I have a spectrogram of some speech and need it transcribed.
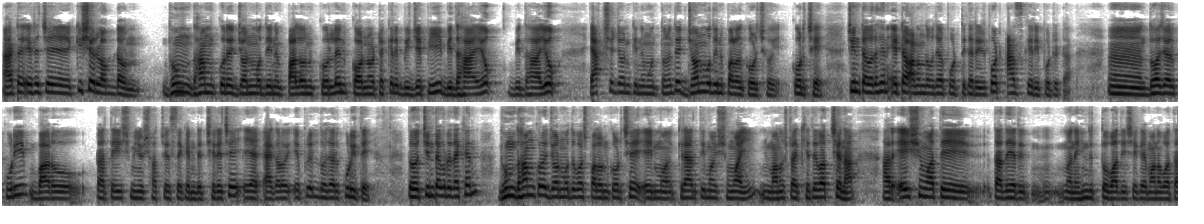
আরেকটা এটা হচ্ছে কিসের লকডাউন ধুমধাম করে জন্মদিন পালন করলেন কর্ণাটকের বিজেপি বিধায়ক বিধায়ক। একশো জনকে নিমন্ত্রণ দিয়ে জন্মদিন পালন করছে করছে। চিন্তা করে দেখেন এটা আনন্দবাজার পত্রিকার রিপোর্ট আজকের রিপোর্ট এটা। দু হাজার কুড়ি বারোটা তেইশ মিনিট সাতচল্লিশ সেকেন্ডে ছেড়েছে এগারোই এপ্রিল দু হাজার কুড়িতে। তো চিন্তা করে দেখেন, ধুমধাম করে জন্মদিবস পালন করছে এই ক্রান্তিময় সময় মানুষরা খেতে পাচ্ছে না। আর এই সময়তে তাদের মানে হিন্দুত্ববাদী শেখে মানবতা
